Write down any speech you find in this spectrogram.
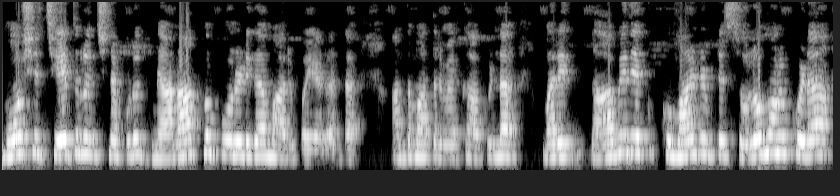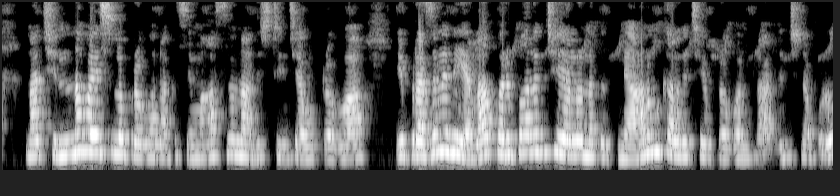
మోష చేతులు ఉంచినప్పుడు జ్ఞానాత్మ పూర్ణుడిగా మారిపోయాడంట. అంత మాత్రమే కాకుండా మరి దావీది యొక్క కుమారుడు సొలోమోను కూడా నా చిన్న వయసులో ప్రభా నాకు సింహాసనాన్ని అధిష్ఠించావు ప్రభా. ఈ ప్రజలని ఎలా పరిపాలన చేయాలో నాకు జ్ఞానం కలగచే ప్రభు అని ప్రార్థించినప్పుడు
